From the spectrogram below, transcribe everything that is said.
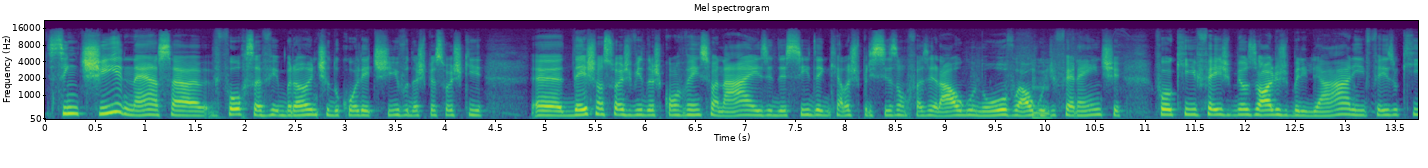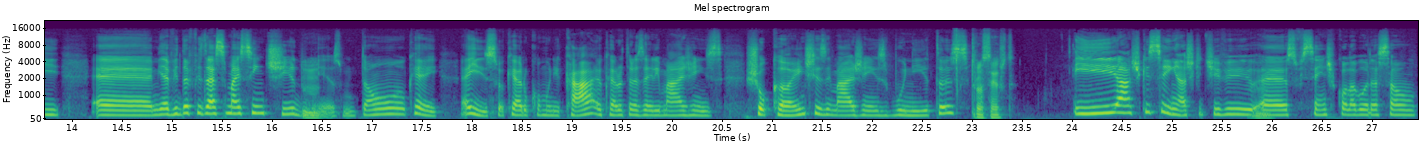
sentir né, essa força vibrante do coletivo, das pessoas que é, deixam suas vidas convencionais e decidem que elas precisam fazer algo novo, algo uhum. diferente, foi o que fez meus olhos brilhar e fez o que é, minha vida fizesse mais sentido uhum. mesmo. Então, ok, é isso. Eu quero comunicar, eu quero trazer imagens chocantes, imagens bonitas. Trouxeste? E acho que sim, acho que tive uhum. é, suficiente colaboração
